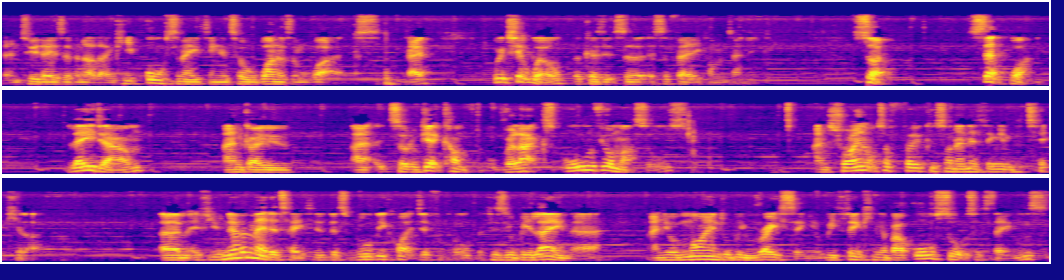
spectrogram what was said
then two days of another, and keep alternating until one of them works. Okay, which it will because it's a it's a fairly common technique. So, step one: lay down and go. Uh, sort of get comfortable. Relax all of your muscles, and try not to focus on anything in particular. Um, if you've never meditated, this will be quite difficult because you'll be laying there and your mind will be racing. You'll be thinking about all sorts of things.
